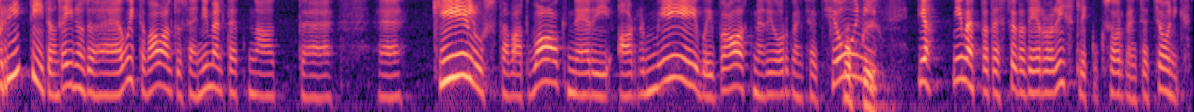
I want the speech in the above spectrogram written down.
britid on teinud ühe huvitava avalduse, nimelt et nad äh, keelustavad Wagneri armee või Wagneri organisatsiooni Gruppi jah, nimetades seda terroristlikuks organisatsiooniks,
